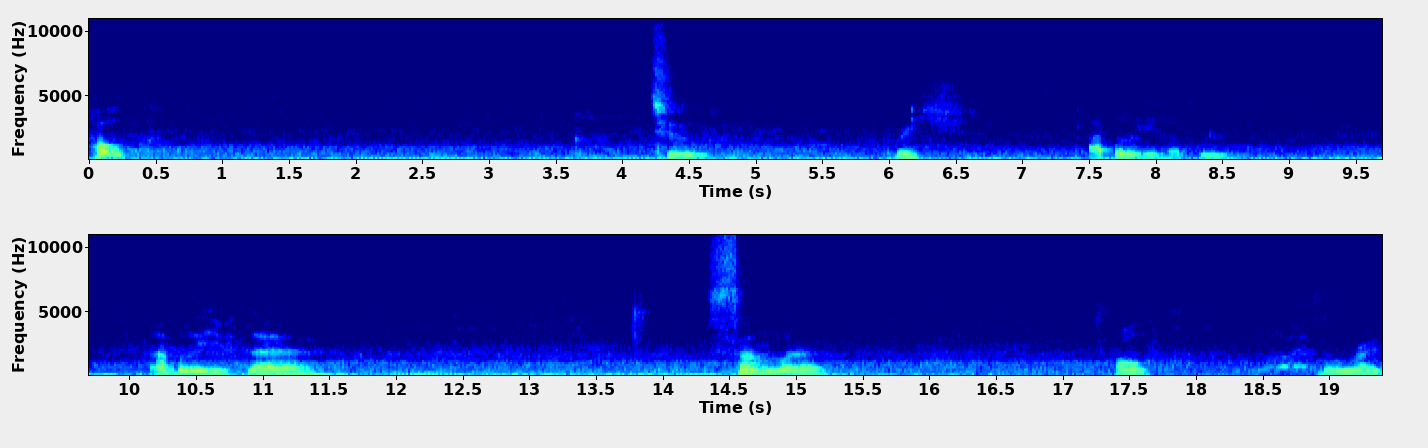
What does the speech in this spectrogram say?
hope to reach. I believe, I believe, I believe that somewhere over the right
